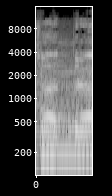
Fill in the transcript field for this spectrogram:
तत्र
